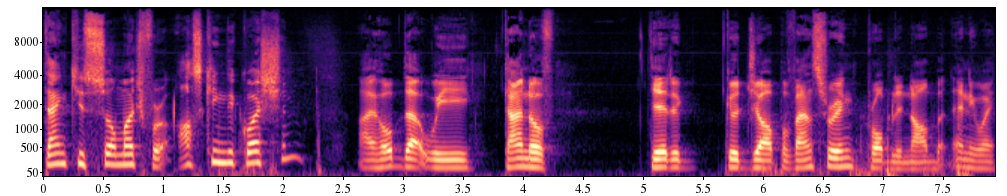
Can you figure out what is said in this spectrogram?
thank you so much for asking the question. I hope that we kind of did a good job of answering. Probably not, but anyway.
